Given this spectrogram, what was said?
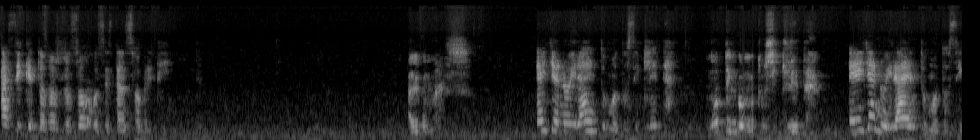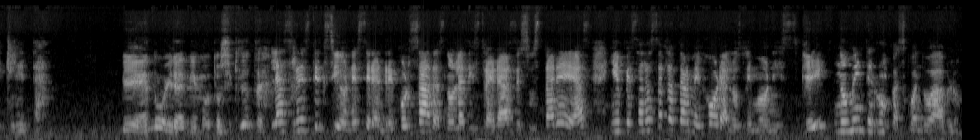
Así que todos los ojos están sobre ti. ¿Algo más? Ella no irá en tu motocicleta. No tengo motocicleta. Ella no irá en tu motocicleta. Bien, no irá en mi motocicleta. Las restricciones serán reforzadas, no la distraerás de sus tareas y empezarás a tratar mejor a los limones. ¿Qué? No me interrumpas cuando hablo.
